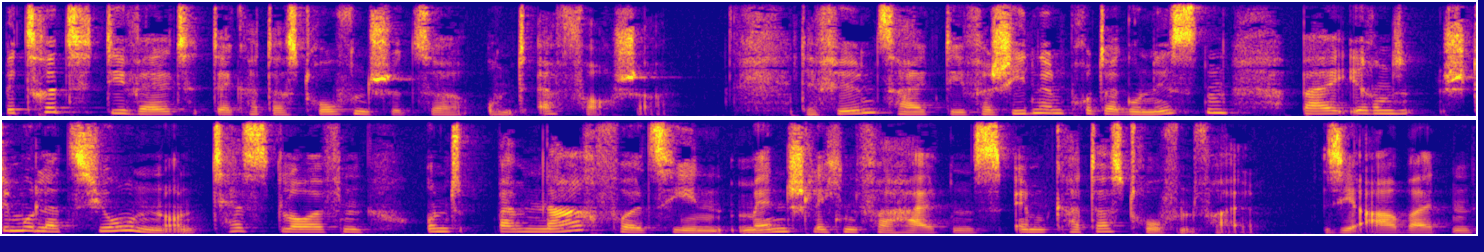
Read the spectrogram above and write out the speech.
betritt die Welt der Katastrophenschützer und Erforscher. Der Film zeigt die verschiedenen Protagonisten bei ihren Stimulationen und Testläufen und beim Nachvollziehen menschlichen Verhaltens im Katastrophenfall. Sie arbeiten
